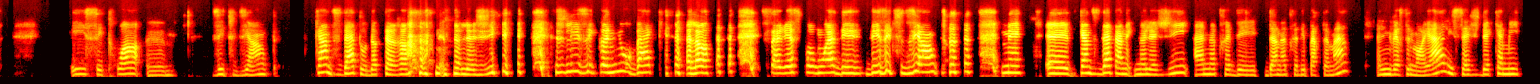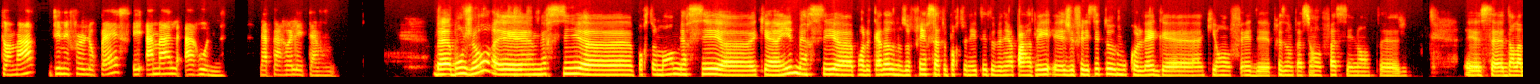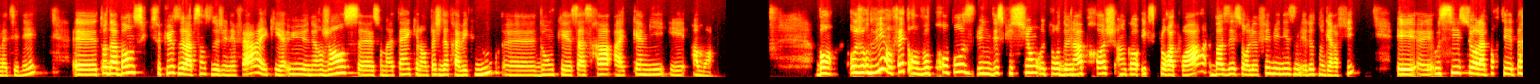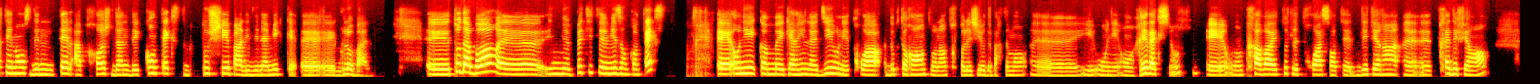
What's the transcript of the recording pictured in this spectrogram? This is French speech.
Et ces trois euh, étudiantes candidates au doctorat en ethnologie, je les ai connues au bac. Alors, ça reste pour moi des, étudiantes, mais euh, candidates en ethnologie dans notre département à l'Université de Montréal. Il s'agit de Camille Thomas, Jennifer Lopez et Amal Haroun. La parole est à vous. Ben, bonjour et merci euh, pour tout le monde. Merci euh, Karine, merci euh, pour le cadeau de nous offrir cette opportunité de venir parler. Et je félicite tous mes collègues qui ont fait des présentations fascinantes dans la matinée. tout d'abord, on s'excuse de l'absence de Jennifer et qu'il y a eu une urgence ce matin qui l'empêche d'être avec nous. donc, ça sera à Camille et à moi. Bon, aujourd'hui, en fait, on vous propose une discussion autour d'une approche encore exploratoire basée sur le féminisme et l'ethnographie et aussi sur la pertinence d'une telle approche dans des contextes touchés par les dynamiques euh, euh, globales. tout d'abord, euh, une petite mise en contexte. Et on est, comme Karine l'a dit, on est trois doctorantes en anthropologie au département euh, on est en rédaction et on travaille toutes les trois sur des terrains euh, très différents.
